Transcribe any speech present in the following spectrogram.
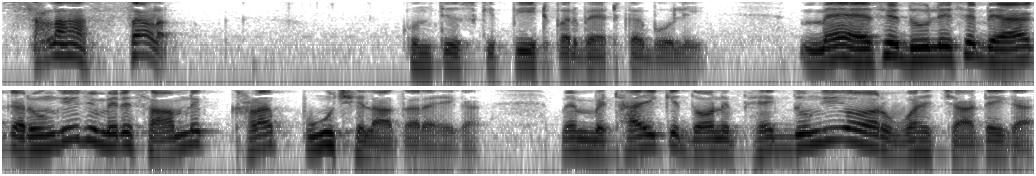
सड़ा, सड़! कुंती उसकी पीठ पर बैठकर बोली, मैं ऐसे दूल्हे से ब्याह करूँगी जो मेरे सामने खड़ा पूछ हिलाता रहेगा। मैं मिठाई के दौने फेंक दूँगी और वह चाटेगा।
